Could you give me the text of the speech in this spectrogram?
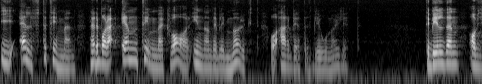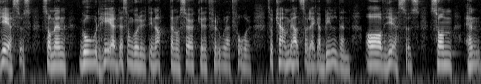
i elfte timmen när det bara är en timme kvar innan det blir mörkt och arbetet blir omöjligt. Till bilden av Jesus som en god herde som går ut i natten och söker ett förlorat får, så kan vi alltså lägga bilden av Jesus som en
